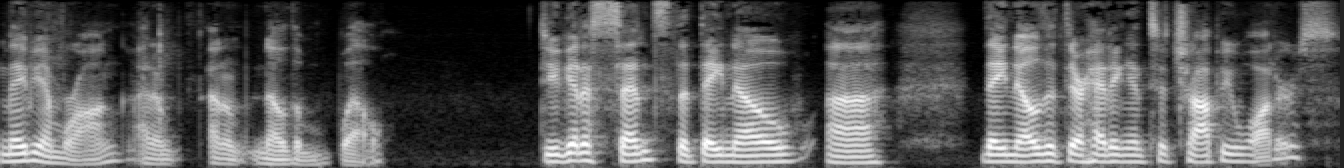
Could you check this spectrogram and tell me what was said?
Maybe I'm wrong. I don't, I don't know them well. Do you get a sense that they know, uh, they know that they're heading into choppy waters?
